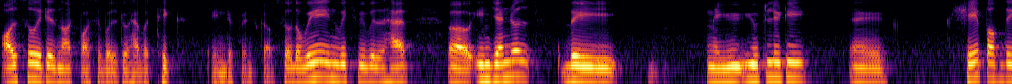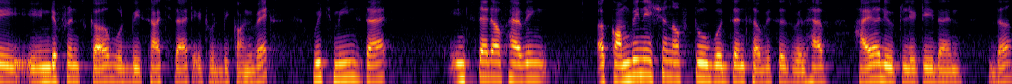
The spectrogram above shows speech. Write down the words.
also it is not possible to have a thick indifference curve. So, the way in which we will have uh, in general the uh, utility uh, shape of the indifference curve would be such that it would be convex which means that instead of having a combination of two goods and services will have higher utility than the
